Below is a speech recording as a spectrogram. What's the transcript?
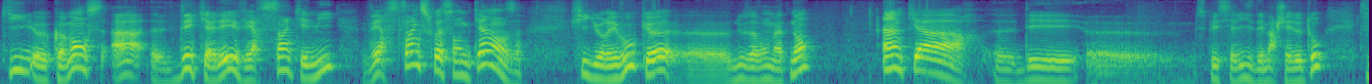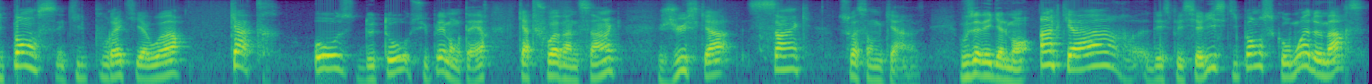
qui euh, commence à euh, décaler vers 5,5, vers 5,75. Figurez-vous que euh, nous avons maintenant un quart des spécialistes des marchés de taux qui pensent qu'il pourrait y avoir 4 hausses de taux supplémentaires, 4 fois 25 jusqu'à 5,75. Vous avez également un quart des spécialistes qui pensent qu'au mois de mars,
